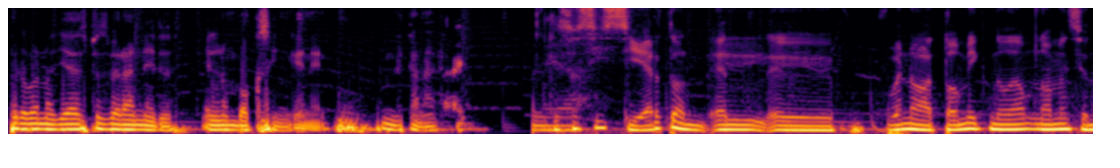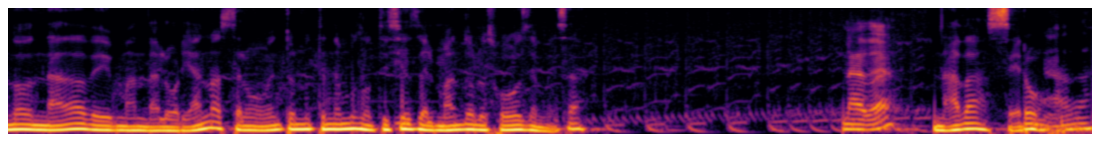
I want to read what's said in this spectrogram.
Pero bueno, ya después verán el, el unboxing en el, en el canal. Eso sí es cierto. El, eh, bueno, Atomic no, no ha mencionado nada de Mandaloriano. Hasta el momento no tenemos noticias del mando de los juegos de mesa. Nada. Nada, cero. Nada.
